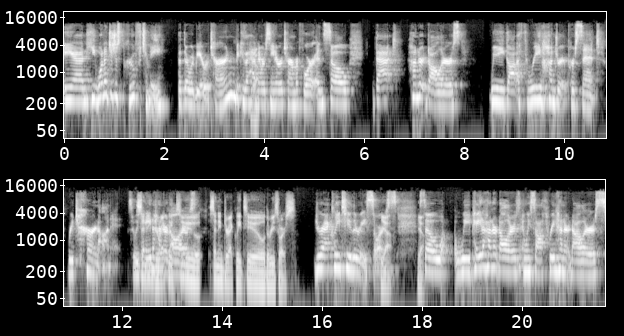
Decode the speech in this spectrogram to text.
And he wanted to just prove to me that there would be a return because i had yeah. never seen a return before. And so that hundred dollars we got a 300% return on it. So we sending paid $100 sending directly to the resource directly to the resource yeah. Yeah. so we paid $100 and we saw $300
